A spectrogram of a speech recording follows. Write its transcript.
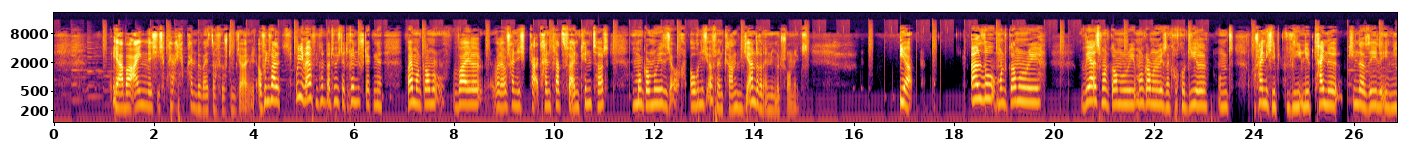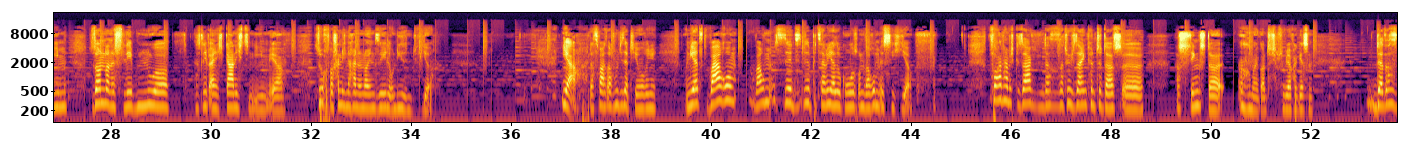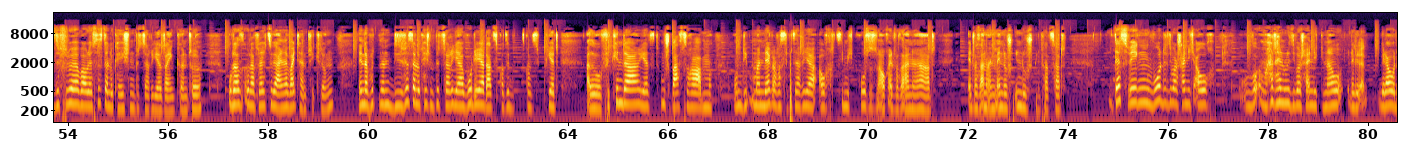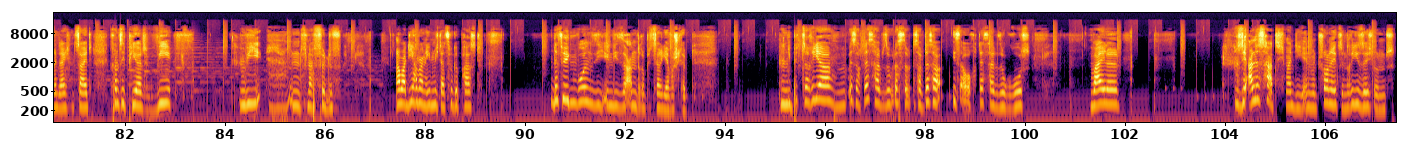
Ja, aber eigentlich, ich habe ich hab keinen Beweis dafür, stimmt ja eigentlich. Auf jeden Fall, William Afton könnte natürlich da drin stecken, weil Montgomery, weil, weil er wahrscheinlich keinen Platz für ein Kind hat und Montgomery sich auch, auch nicht öffnen kann, wie die anderen Animatronics. Ja. Also, Montgomery, wer ist Montgomery? Montgomery ist ein Krokodil und wahrscheinlich lebt, lebt keine Kinderseele in ihm, sondern es lebt nur es lebt eigentlich gar nichts in ihm. Er sucht wahrscheinlich nach einer neuen Seele und die sind wir. Ja, das war's auch mit dieser Theorie. Und jetzt, warum, warum ist diese Pizzeria so groß und warum ist sie hier? Vorhin habe ich gesagt, dass es natürlich sein könnte, dass äh, das Dings da. Oh mein Gott, ich habe schon wieder vergessen. Da, dass es der Flöherbau der Sister Location Pizzeria sein könnte. Oder, oder vielleicht sogar eine Weiterentwicklung. Denn der, die Sister Location Pizzeria wurde ja dazu konzipiert, also für Kinder jetzt, um Spaß zu haben. Und die, man merkt auch, dass die Pizzeria auch ziemlich groß ist und auch etwas an Art, etwas an einem Indo-Spielplatz hat. Deswegen wurde sie wahrscheinlich auch, hat Henry sie wahrscheinlich genau, genau in der gleichen Zeit konzipiert wie, wie in FNAF 5. Aber die haben dann eben nicht dazu gepasst. Deswegen wurden sie in diese andere Pizzeria verschleppt. Die Pizzeria ist auch deshalb so, das, deshalb, deshalb ist auch deshalb so groß, weil sie alles hat. Ich meine, die Animatronics sind riesig und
